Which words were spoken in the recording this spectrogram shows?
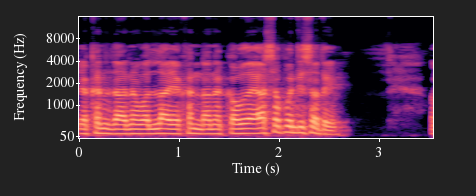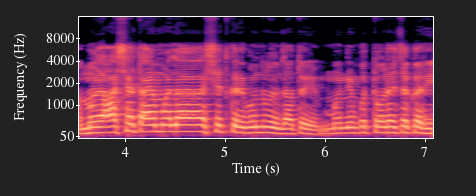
एखादा दाणा वल्ला एखादा दाणा कवळा आहे असं पण दिसत आहे. मग अशा टायमाला शेतकरी गोंधळून आहे मग नेमकं तोडायचं कधी?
